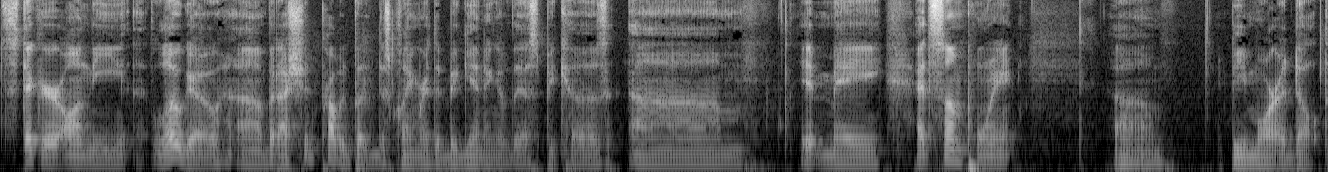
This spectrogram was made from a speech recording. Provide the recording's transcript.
sticker on the logo, uh, but I should probably put a disclaimer at the beginning of this because um, it may at some point um, be more adult.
